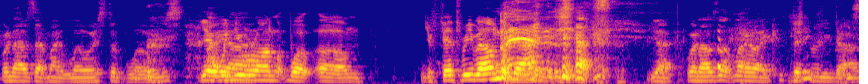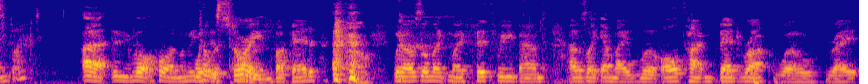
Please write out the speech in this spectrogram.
when I was at my lowest of lows. Yeah, I, when you uh, were on what um, your fifth rebound. yeah, yeah, yeah. When I was at my like fifth you rebound. face fucked? Uh, well, hold on. Let me With tell the his story, tongue. fuckhead. Oh. when I was on like my fifth rebound, I was like at my low, all-time bedrock low, right?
